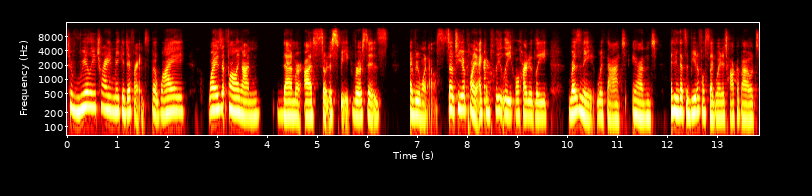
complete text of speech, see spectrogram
to really try and make a difference. But why why is it falling on them or us, so to speak, versus everyone else? So to your point, I completely wholeheartedly resonate with that. And I think that's a beautiful segue to talk about,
